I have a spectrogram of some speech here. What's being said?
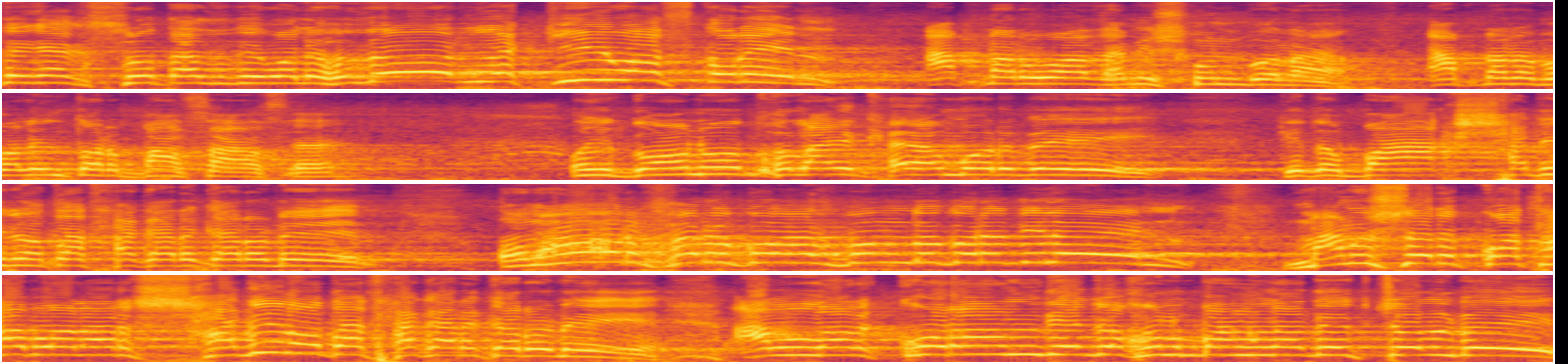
থেকে এক শ্রোতা যদি বলে, হুজুর কি ওয়াজ করেন? আপনার ওয়াজ আমি শুনব না। আপনারা বলেন, তোর বাঁচা আছে। ওই গণ ধোলাই খেয়া মরবে। কিন্তু বাক স্বাধীনতা থাকার কারণে ওমর ফারুক ওয়াজ বন্ধ করে দিলেন। মানুষের কথা বলার স্বাধীনতা থাকার কারণে আল্লাহর কোরআন দিয়ে যখন বাংলাদেশ চলবে,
